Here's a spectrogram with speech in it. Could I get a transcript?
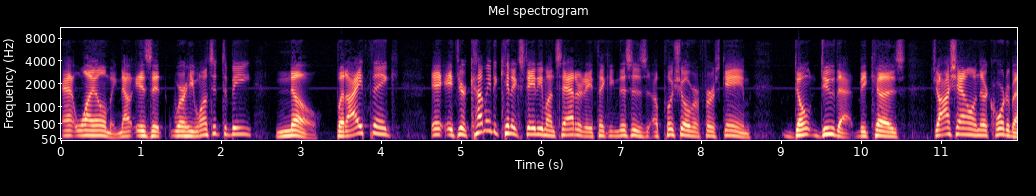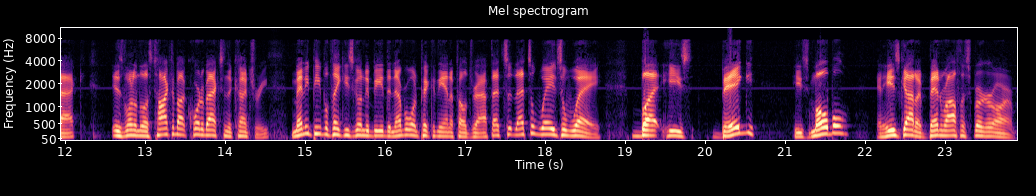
at Wyoming. Now, is it where he wants it to be? No, but I think if you're coming to Kinnick Stadium on Saturday thinking this is a pushover first game, don't do that because Josh Allen, their quarterback, is one of the most talked about quarterbacks in the country. Many people think he's going to be the number one pick in the NFL draft. That's a, that's a ways away, but he's big, he's mobile, and he's got a Ben Roethlisberger arm.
